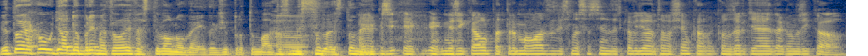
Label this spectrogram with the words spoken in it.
Je to jako udělat dobrý metalový festival nový, takže proto má to uh, smysl to, to a jak, jak, jak, mi říkal Petr Molec, když jsme se s ním teďka viděli na tom vašem koncertě, tak on říkal,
